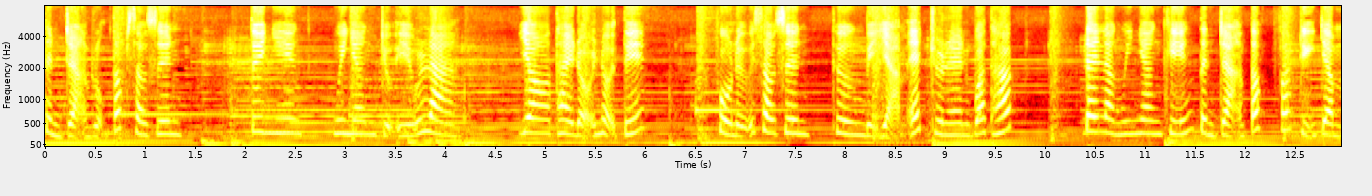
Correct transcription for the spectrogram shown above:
tình trạng rụng tóc sau sinh. Tuy nhiên, nguyên nhân chủ yếu là do thay đổi nội tiết. Phụ nữ sau sinh thường bị giảm estrogen quá thấp. Đây là nguyên nhân khiến tình trạng tóc phát triển chậm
